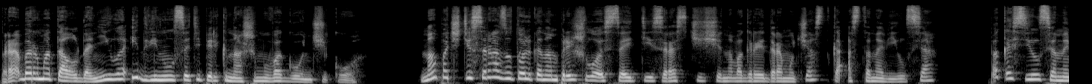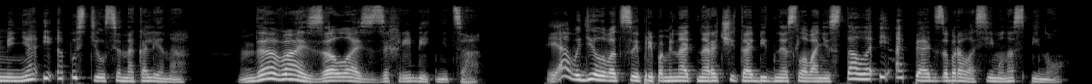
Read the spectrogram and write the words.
Пробормотал Данила и двинулся теперь к нашему вагончику. Но почти сразу только нам пришлось сойти с расчищенного грейдером участка, остановился, покосился на меня и опустился на колено. «Давай, залазь, захребетница!» Я выделываться и припоминать нарочито обидные слова не стала и опять забралась ему на спину.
